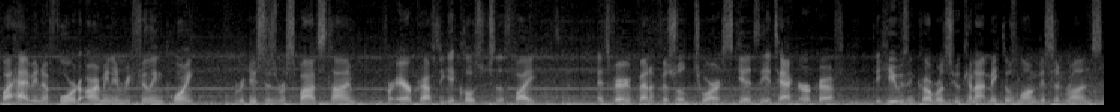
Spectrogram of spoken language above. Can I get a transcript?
By having a forward arming and refueling point, reduces response time for aircraft to get closer to the fight. It's very beneficial to our skids, the attack aircraft, the Hueys and Cobras who cannot make those long distance runs.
